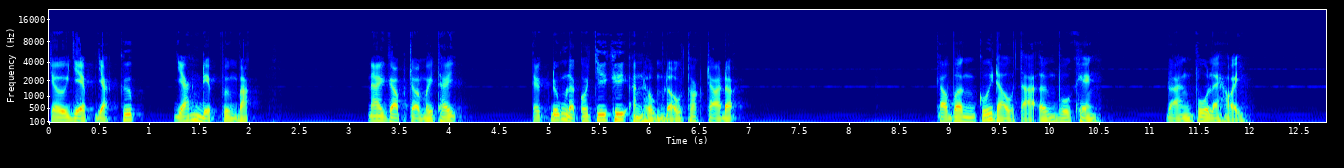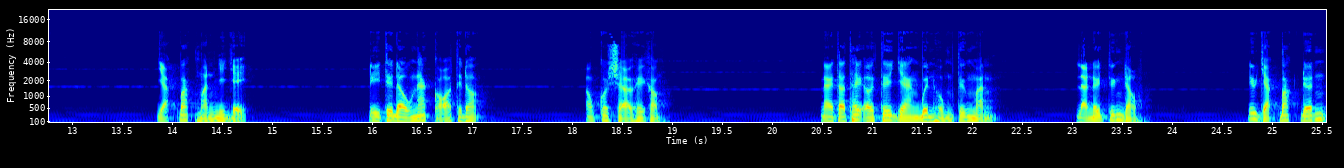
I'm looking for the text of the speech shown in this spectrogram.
Trừ dẹp giặc cướp Gián điệp phương Bắc. Nay gặp rồi mới thấy Thật đúng là có chí khí anh hùng lộ thoát ra đó. Cao Vân cúi đầu tạ ơn vua khen. Đoạn vua lại hỏi. Giặc bắt mạnh như vậy Đi tới đâu nát cỏ tới đó? Ông có sợ hay không? Này ta thấy ở thế gian binh hùng tướng mạnh Là nơi tuyến đầu. Nếu giặc bắt đến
